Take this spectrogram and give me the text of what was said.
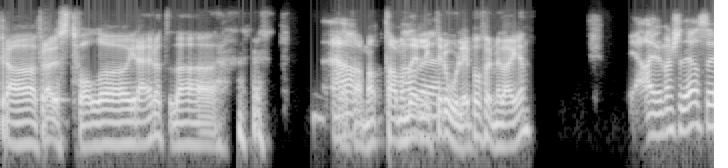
fra, fra, Østfold og greier. Vet du, da, da tar man, tar man det litt rolig på formiddagen. Ja, jeg gjør kanskje det. Altså,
